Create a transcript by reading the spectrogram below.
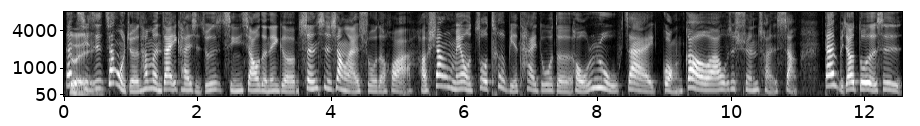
但其实这样，我觉得他们在一开始就是行销的那个声势上来说的话，好像没有做特别太多的投入在广告啊，或是宣传上，但比较多的是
